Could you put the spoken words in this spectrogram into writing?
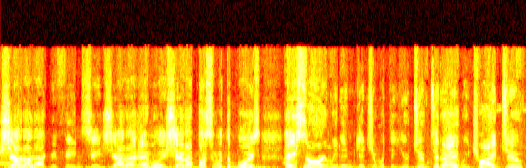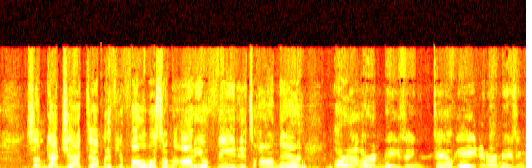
Shout out Acme Feed and Seed. Shout out Emily. Shout out Bussin' with the Boys. Hey, sorry we didn't get you with the YouTube today. We tried to. Something got jacked up, but if you follow us on the audio feed, it's on there. Our, uh, our amazing tailgate and our amazing.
